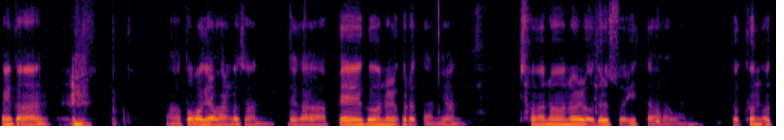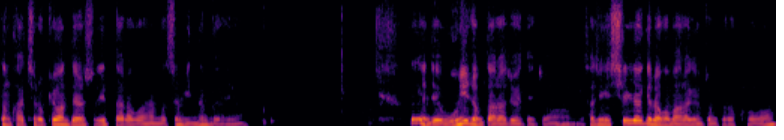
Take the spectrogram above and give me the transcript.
그러니까 어, 도박이라고 하는 것은 내가 100원을 걸었다면 1000원을 얻을 수 있다라고 하는 더 큰 어떤 가치로 교환될 수 있다라고 하는 것을 믿는 거예요. 그게 이제 운이 좀 따라줘야 되죠. 사실 실력이라고 말하기는 좀 그렇고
